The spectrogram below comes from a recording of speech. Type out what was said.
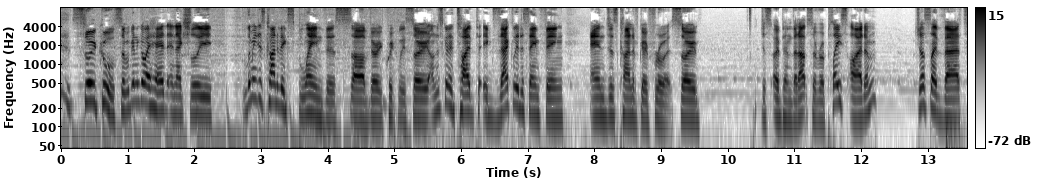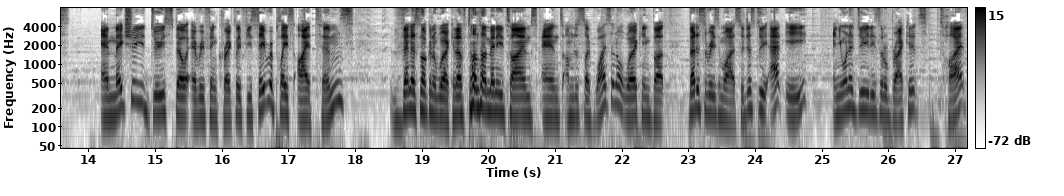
so cool. So we're gonna go ahead and actually, let me just kind of explain this uh, very quickly. So I'm just gonna type exactly the same thing and just kind of go through it. So just open that up. So replace item, just like that. And make sure you do spell everything correctly. If you say replace items, then it's not going to work. And I've done that many times, and I'm just like, why is it not working? But that is the reason why. So just do at E, and you want to do these little brackets, type,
